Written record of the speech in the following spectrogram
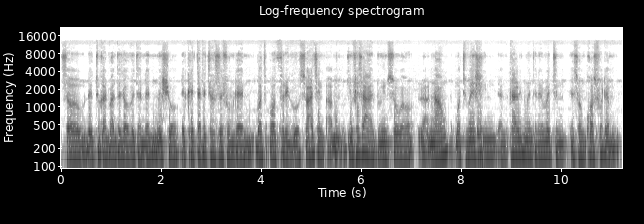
So they took advantage of it and then made sure they created the chances from there and got all three goals. So I think um, King Faisal are doing so well now. The motivation, encouragement, and everything is on course for them.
